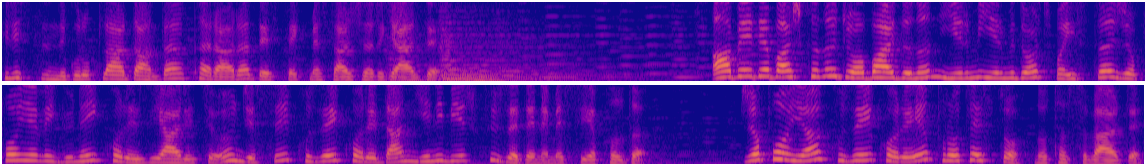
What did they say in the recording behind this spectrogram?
Filistinli gruplardan da karara destek mesajları geldi. ABD Başkanı Joe Biden'ın 20-24 Mayıs'ta Japonya ve Güney Kore ziyareti öncesi Kuzey Kore'den yeni bir füze denemesi yapıldı. Japonya, Kuzey Kore'ye protesto notası verdi.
